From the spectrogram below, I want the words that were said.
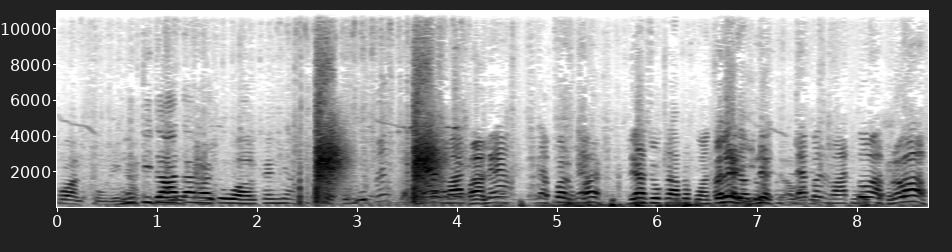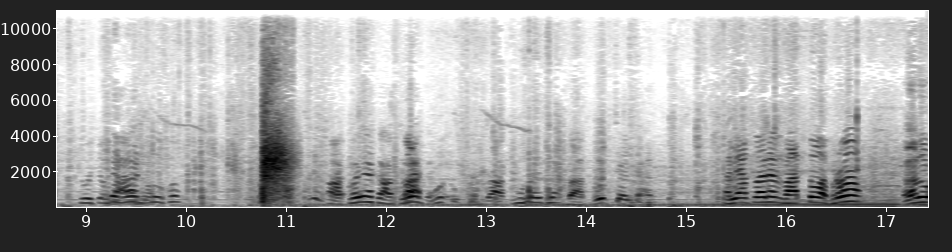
ફોન છોડી. તૂટી જાતા હોય તો હરખઈ વાત ભલે પણ લે છોકરા આપણે એટલે પણ વાત તો આપરો તું ચમ હોય એટલે. જ છે તાર. અલ્યા પણ વાત તો આપરો હાલો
